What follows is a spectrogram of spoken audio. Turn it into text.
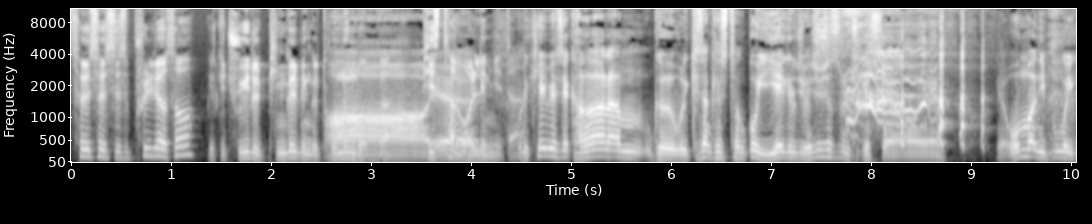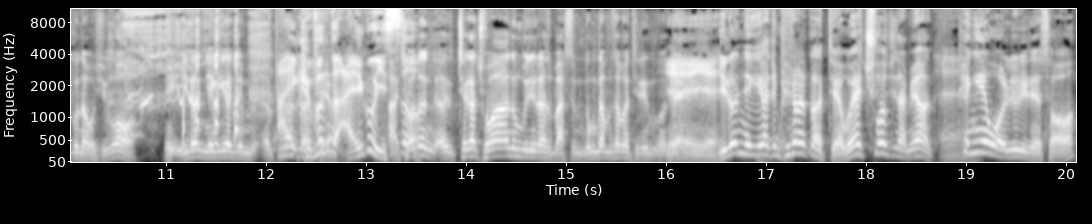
슬슬슬슬 풀려서 이렇게 주위를 빙글빙글 도는 아, 것과 비슷한 예. 원리입니다. 우리 KBS의 강한함 그 우리 기상캐스터는 꼭 이 얘기를 좀 해주셨으면 좋겠어요. 예. 예, 옷만 이쁜 거 입고 나오시고 예, 이런 얘기가 좀 필요할 아니 것 그분도 같아요. 알고 있어. 아, 저는 어, 제가 좋아하는 분이라서 말씀 농담 삼아 드리는 건데 예, 예. 이런 얘기가 좀 필요할 것 같아요. 왜 추워지냐면 예. 팽이의 원리로 인해서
